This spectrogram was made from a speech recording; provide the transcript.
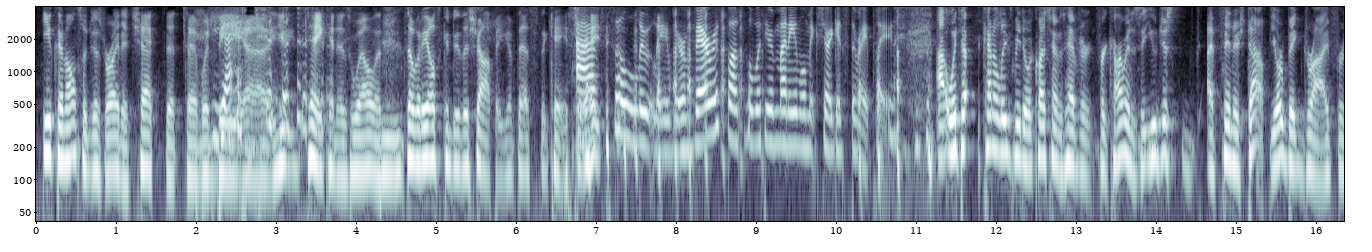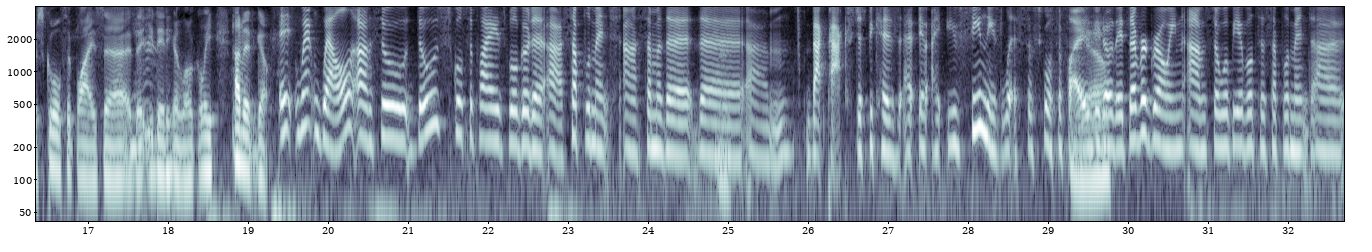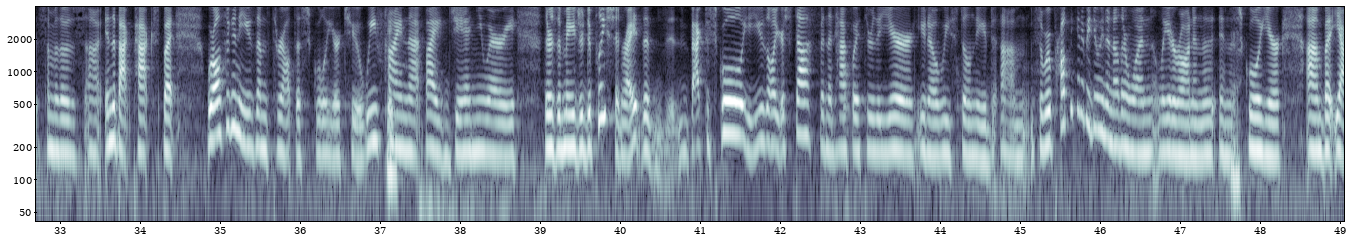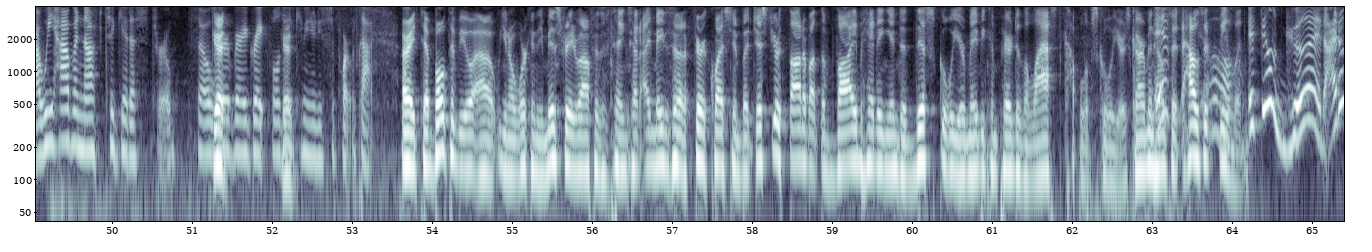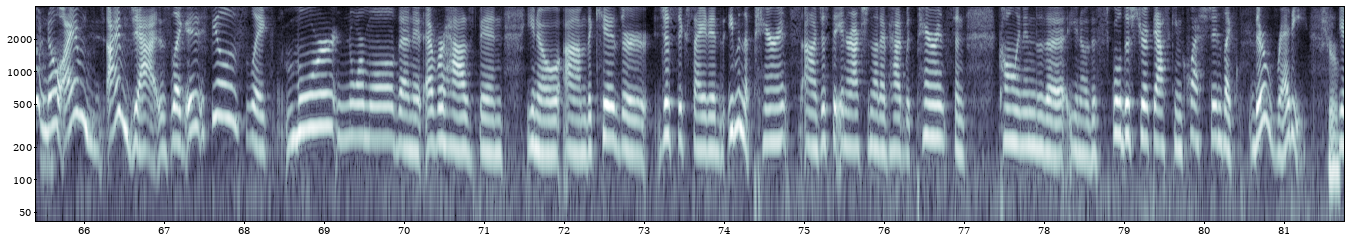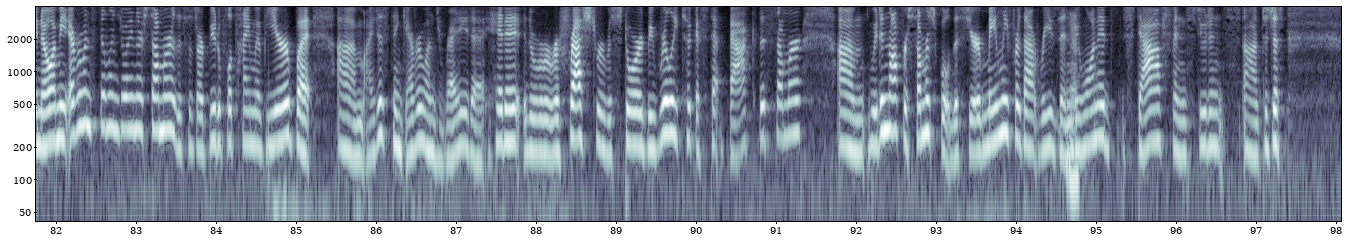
You can also just write a check that uh, would be Yes. uh, you taken as well, and somebody else can do the shopping if that's the case, right? Absolutely. We're very responsible with your money and we'll make sure it gets to the right place. Uh, which uh, kind of leads me to a question I was having for, for Carmen: is that you just uh, finished up your big drive for school supplies uh, that you did here locally? How did it go? It went well. Um, so those school supplies will go to uh, supplement uh, some of the the um, backpacks, just because I, I, you've seen these lists of school supplies. You Yeah. know, it's ever growing. Um, so we'll be able to supplement uh, some of those uh, in the backpacks, but we're also going to use them throughout the school year too. We find that by January there's a major depletion. Right, the, the- back to school, you use all your stuff, and then halfway through the year, you know, we still need. Um, so we're probably going to be doing another one later on in the in the school year. Um, but yeah, we have enough to get us through. So Good. we're very grateful to the community's support with that. All right, uh, both of you, uh, you know, work in the administrative office of things. And I maybe it's not a fair question, but just your thought about the vibe heading into this school year, maybe compared to the last couple of school years. Carmen, how's it? How's it oh, feeling? It feels good. I don't know. I am I'm jazzed. Like it feels like more normal than it ever has been. You know, um, the kids are just excited. Even the parents, uh, just the interaction that I've had with parents and calling into the you know the school district asking questions. Like they're ready. Sure. You know, I mean, everyone's still enjoying their summer. This is our beautiful time of year, but um, I just think everyone's ready to hit it. We're refreshed, we're restored. We really took a step back this summer. Um, we didn't offer summer school this year, mainly for that reason. We wanted staff and students uh, to just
